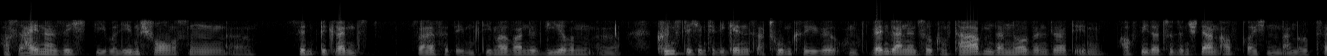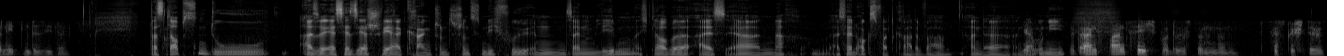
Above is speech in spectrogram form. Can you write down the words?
aus seiner Sicht die Überlebenschancen äh, sind begrenzt. Sei es halt eben Klimawandel, Viren, äh, künstliche Intelligenz, Atomkriege. Und wenn wir eine Zukunft haben, dann nur, wenn wir halt eben auch wieder zu den Sternen aufbrechen und andere Planeten besiedeln. Was glaubst du, also er ist ja sehr schwer erkrankt und schon ziemlich früh in seinem Leben. Ich glaube, als er nach, als er in Oxford gerade war, an der, an ja, der Uni. Mit 21 wurde es dann, dann festgestellt.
